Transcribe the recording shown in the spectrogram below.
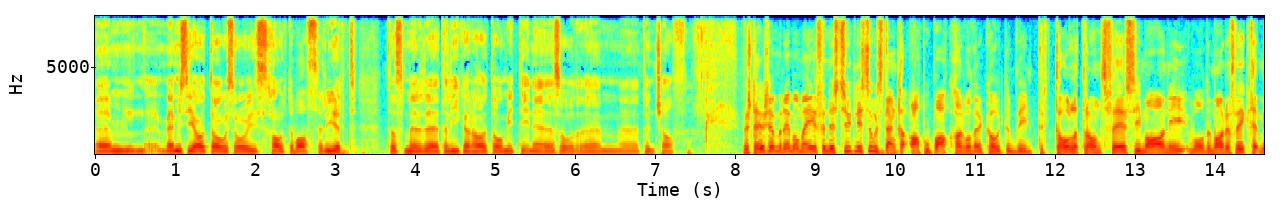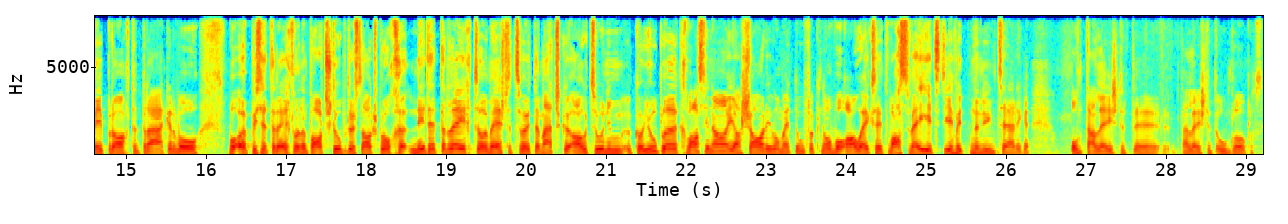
ähm, wenn man sie halt auch so ins kalte Wasser rührt, dass wir äh, der Liga halt auch mit ihnen so ähm, äh, arbeiten. Was stellst du mir immer mehr für ein Zeugnis aus? Ich denke, Abu Bakr, der er geholt im Winter. Toller Transfer. Simani, den der Mario Frick hat mitgebracht. Der Träger, der, der etwas hat erreicht hat, den Bad Stuber, du hast angesprochen, nicht hat erreicht. So im ersten, zweiten Match gehen alle zu ihm jubeln. Quasi nach. Yashari, den man aufgenommen hat, wo alle gesagt was wollen jetzt die mit einem 19-Jährigen? Und der leistet, äh, der leistet Unglaubliches.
